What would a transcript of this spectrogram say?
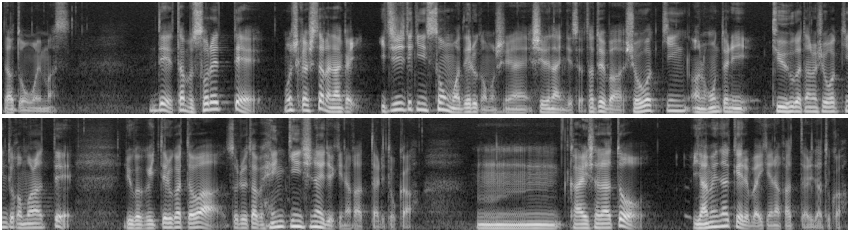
だと思います。で多分それってもしかしたらなんか一時的に損は出るかもしれない知れないんですよ例えば奨学金あの本当に給付型の奨学金とかもらって留学行ってる方はそれを多分返金しないといけなかったりとかうん会社だと辞めなければいけなかったりだとか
